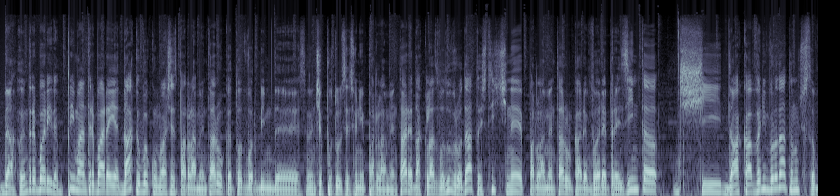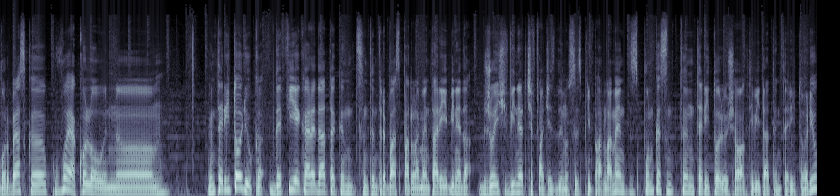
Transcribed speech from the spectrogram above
Da, întrebările. Prima întrebare e dacă vă cunoașteți parlamentarul, că tot vorbim de începutul sesiunii parlamentare, dacă l-ați văzut vreodată, știți cine e parlamentarul care vă reprezintă și dacă a venit vreodată, nu știu, să vorbească cu voi acolo în uh, În teritoriu, că de fiecare dată când sunt întrebați parlamentarii, e bine, dar joi și vineri ce faceți de nu sunteți prin Parlament? Spun că sunt în teritoriu și au activitate în teritoriu.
